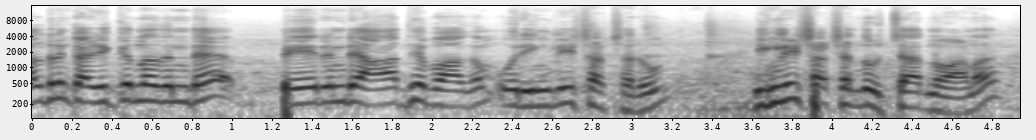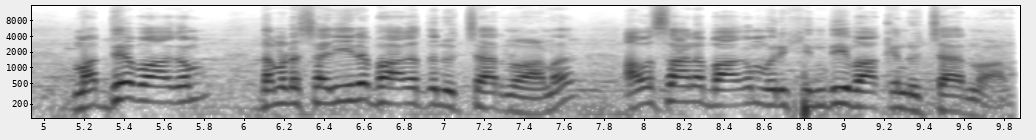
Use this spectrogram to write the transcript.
പലരും കഴിക്കുന്നതിന്റെ പേരിന്റെ ആദ്യ ഭാഗം ഒരു ഇംഗ്ലീഷ് അക്ഷരവും ഇംഗ്ലീഷ് അക്ഷരത്തിന്റെ ഉച്ചാരണമാണ് മധ്യഭാഗം നമ്മുടെ ശരീരഭാഗത്തിന്റെ ഉച്ചാരണമാണ് അവസാന ഭാഗം ഒരു ഹിന്ദി വാക്കിന്റെ ഉച്ചാരണമാണ്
